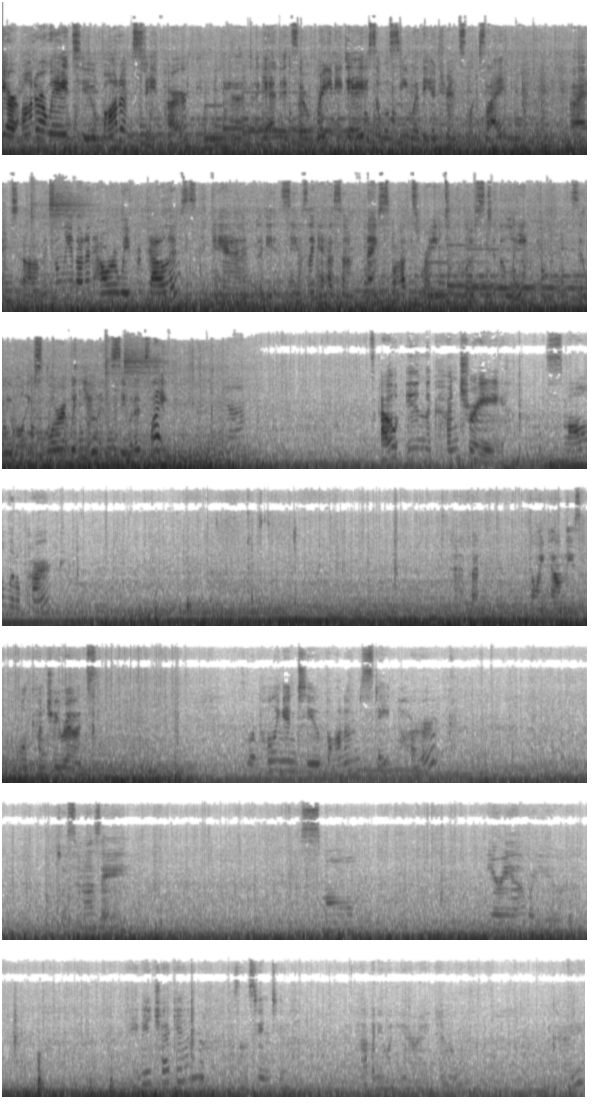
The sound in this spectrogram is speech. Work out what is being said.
We are on our way to Bonham State Park. And again, it's a rainy day, so we'll see what the entrance looks like. But um, it's only about an hour away from Dallas, and it seems like it has some nice spots right close to the lake. So we will explore it with you and see what it's like. It's out in the country. Small little park. Kind of fun going down these old country roads. So we're pulling into Bonham State Park. Just has a small area where you maybe check in. Doesn't seem to have anyone here right now. Okay.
